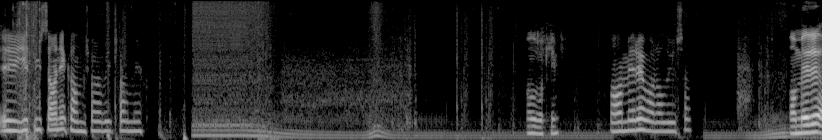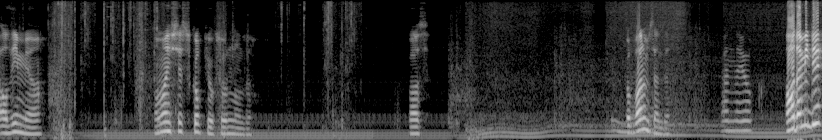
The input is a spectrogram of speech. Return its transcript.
e, 70 saniye kalmış arabayı çağırmaya. Al bakayım. AMR var alıyorsan. Ameri alayım ya. Ama işte scope yok sorun oldu. Bas. Ba- Var mı sende? Bende yok. Adam indi.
